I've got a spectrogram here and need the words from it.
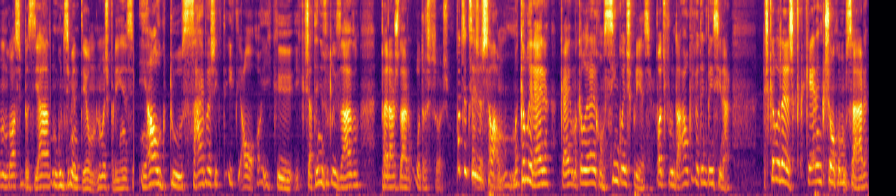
um negócio baseado num conhecimento teu, numa experiência, em algo que tu saibas e que, e que, e que, e que já tenhas utilizado para ajudar outras pessoas. Pode ser que sejas, sei lá, uma cabeleireira, ok? Uma cabeleireira com 5 anos de experiência. Podes perguntar, ah, o que é que eu tenho para ensinar? As cabeleireiras que querem que estão a começar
